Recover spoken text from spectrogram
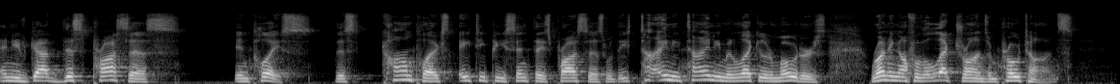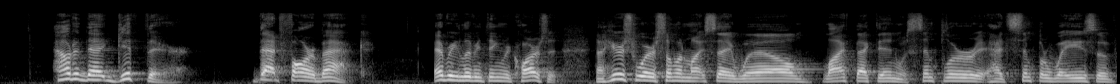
and you've got this process in place, this complex ATP synthase process with these tiny, tiny molecular motors running off of electrons and protons. How did that get there? That far back. Every living thing requires it. Now here's where someone might say, well, life back then was simpler. It had simpler ways of,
